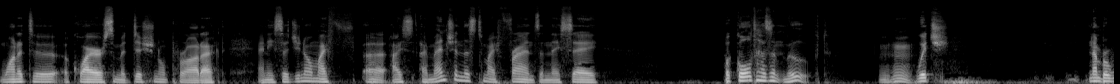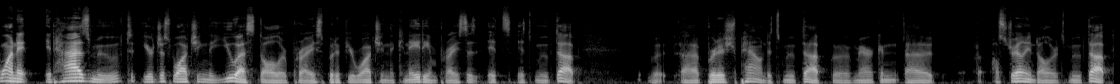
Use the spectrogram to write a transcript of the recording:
wanted to acquire some additional product, and he said, you know, my uh, I, I mentioned this to my friends, and they say, but gold hasn't moved, mm-hmm. which number one, it, it has moved. You're just watching the U.S. dollar price, but if you're watching the Canadian price, it's it's moved up. Uh, British pound, it's moved up. American, uh, Australian dollar, it's moved up.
